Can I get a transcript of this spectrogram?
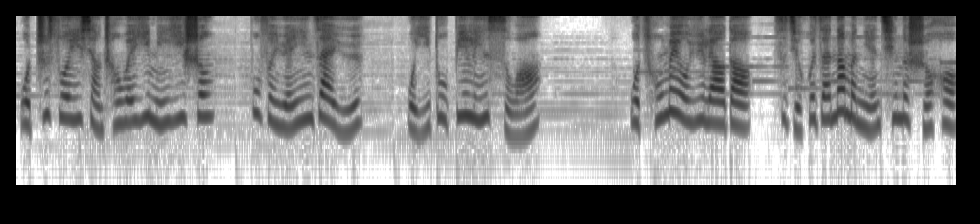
我之所以想成为一名医生，部分原因在于我一度濒临死亡。我从没有预料到自己会在那么年轻的时候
